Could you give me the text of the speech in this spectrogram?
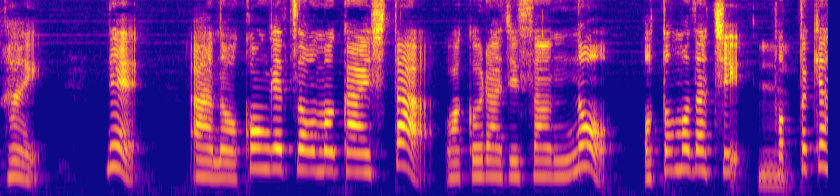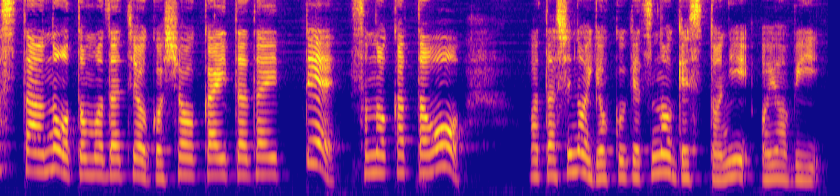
はい。で、あの、今月お迎えしたわくらじさんのお友達、うん、ポッドキャスターのお友達をご紹介いただいて、その方を私の翌月のゲストにお呼び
